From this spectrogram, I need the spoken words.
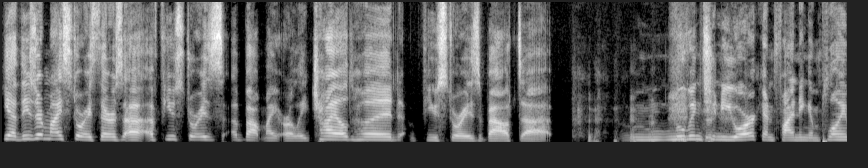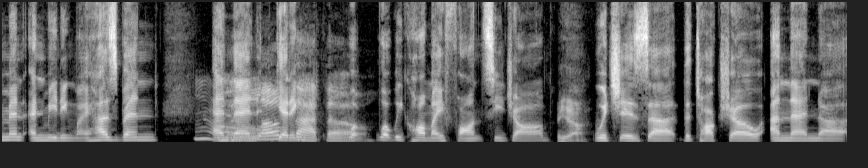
Yeah, these are my stories. There's a, a few stories about my early childhood, a few stories about uh, m- moving to New York and finding employment and meeting my husband, and then getting that, though. What, what we call my fancy job. Yeah. which is uh, the talk show. And then uh,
